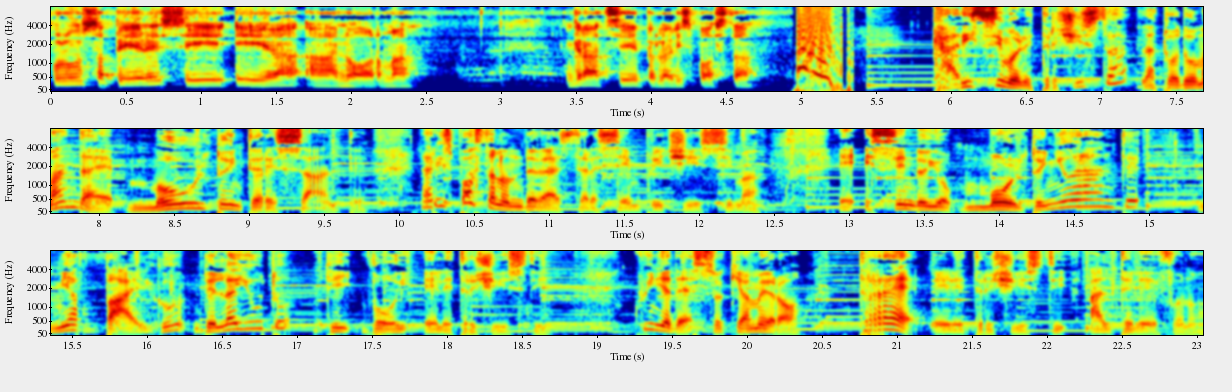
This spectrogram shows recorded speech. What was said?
Volevo sapere se era a norma. Grazie per la risposta. Carissimo elettricista, la tua domanda è molto interessante. La risposta non deve essere semplicissima e essendo io molto ignorante mi avvalgo dell'aiuto di voi elettricisti. Quindi adesso chiamerò tre elettricisti al telefono.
